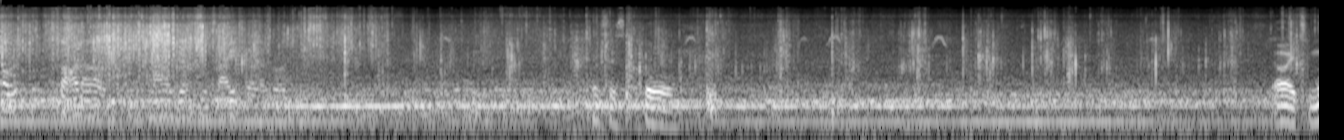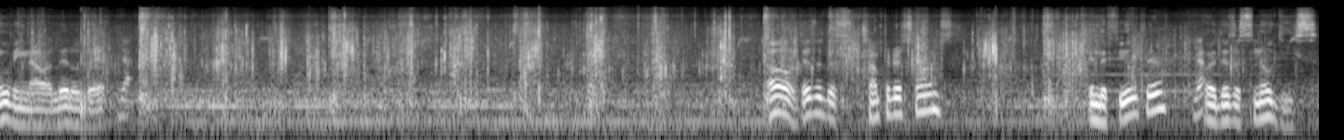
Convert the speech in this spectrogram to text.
Oh, this is thought out. Now just the sides that frozen. This is cool. Oh, it's moving now a little bit. Yeah. Oh, those are the trumpeter swans in the field there? Yep. Or there's a snow geese.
